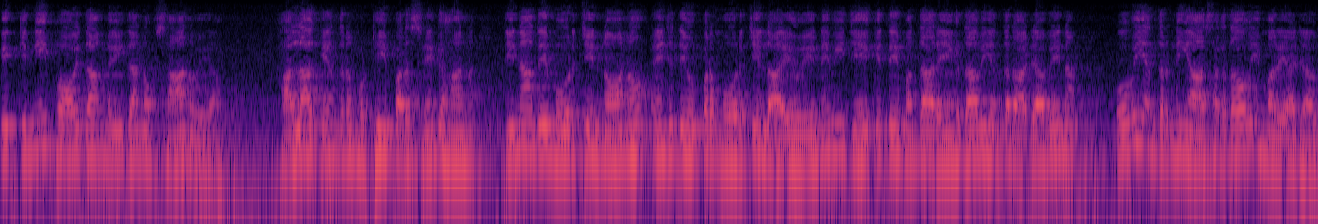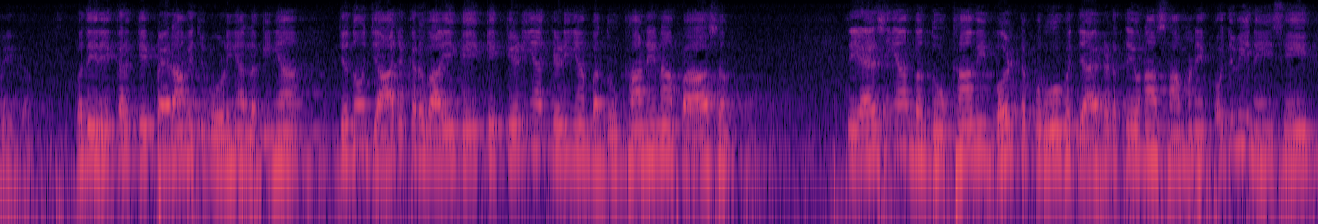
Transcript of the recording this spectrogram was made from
ਕਿ ਕਿੰਨੀ ਫੌਜ ਦਾ ਮੇਰੀ ਦਾ ਨੁਕਸਾਨ ਹੋਇਆ। ਹਾਲਾਂਕਿ ਅੰਦਰ ਮੁੱਠੀ ਪਰ ਸਿੰਘ ਹਨ, ਜਿਨ੍ਹਾਂ ਦੇ ਮੋਰਚੇ 9-9 ਇੰਚ ਦੇ ਉੱਪਰ ਮੋਰਚੇ ਲਾਏ ਹੋਏ ਨੇ ਵੀ ਜੇ ਕਿਤੇ ਬੰਦਾ ਰੇਂਗਦਾ ਵੀ ਅੰਦਰ ਆ ਜਾਵੇ ਨਾ, ਉਹ ਵੀ ਅੰਦਰ ਨਹੀਂ ਆ ਸਕਦਾ, ਉਹ ਵੀ ਮਰਿਆ ਜਾਵੇਗਾ। ਵਧੇਰੇ ਕਰਕੇ ਪੈਰਾਂ ਵਿੱਚ ਗੋਲੀਆਂ ਲੱਗੀਆਂ ਜਦੋਂ ਜਾਂਚ ਕਰਵਾਈ ਗਈ ਕਿ ਕਿਹੜੀਆਂ-ਕਿਹੜੀਆਂ ਬੰਦੂਕਾਂ ਨੇ ਨਾ ਪਾਸ, ਤੇ ਐਸੀਆਂ ਬੰਦੂਕਾਂ ਵੀ ਬੁਲਟ ਪ੍ਰੂਫ ਜੈਕਟ ਤੇ ਉਹਨਾਂ ਸਾਹਮਣੇ ਕੁਝ ਵੀ ਨਹੀਂ ਸੀ,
